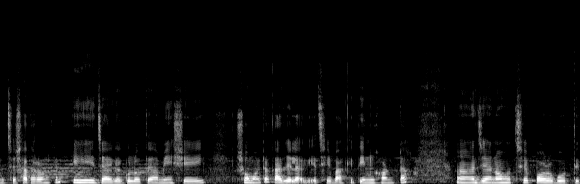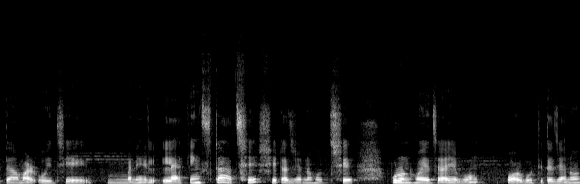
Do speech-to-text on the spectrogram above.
হচ্ছে সাধারণ জ্ঞান, এই জায়গাগুলোতে আমি সেই সময়টা কাজে লাগিয়েছি। বাকি তিন ঘণ্টা যেন হচ্ছে পরবর্তীতে আমার ওই যে মানে ল্যাকিংসটা আছে, সেটা যেন হচ্ছে পূরণ হয়ে যায় এবং পরবর্তীতে যেন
